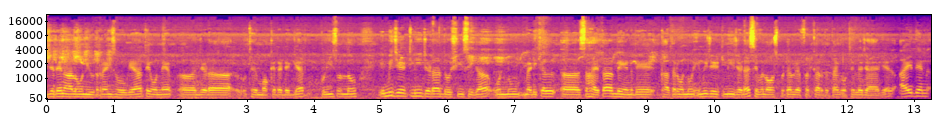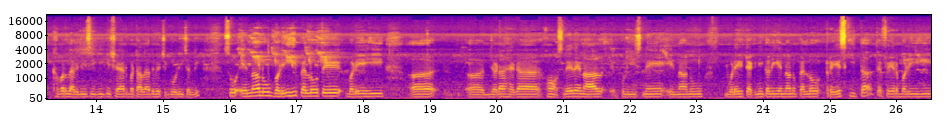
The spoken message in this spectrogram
ਜਿਹਦੇ ਨਾਲ ਉਹ ਨਿਊਟਰਲਾਈਜ਼ ਹੋ ਗਿਆ ਤੇ ਉਹਨੇ ਜਿਹੜਾ ਉੱਥੇ ਮੌਕੇ ਤੇ ਡਿੱਗ ਗਿਆ। ਪੁਲਿਸ ਵੱਲੋਂ ਇਮੀਡੀਏਟਲੀ ਜਿਹੜਾ ਦੋਸ਼ੀ ਸੀਗਾ ਉਹਨੂੰ ਮੈਡੀਕਲ ਸਹਾਇਤਾ ਦੇਣ ਦੇ ਖਾਤਰ ਉਹਨੂੰ ਇਮੀਡੀਏਟਲੀ ਜਿਹੜਾ ਸਿਵਲ ਹਸਪੀਟਲ ਰੈਫਰ ਕਰ ਦਿੱਤਾ ਗਿਆ ਉੱਥੇ ਲਿਜਾਇਆ ਗਿਆ। ਆਏ ਦਿਨ ਖਬਰ ਲੱਗਦੀ ਸੀਗੀ ਕਿ ਸ਼ਹਿਰ ਬਟਾਲਾ ਦੇ ਵਿੱਚ ਗੋਲੀ ਚੱਲੀ। ਸੋ ਇਹਨਾਂ ਨੂੰ ਬੜੀ ਹੀ ਪਹਿਲੋਂ ਤੇ ਬੜੇ ਹੀ ਜਿਹੜਾ ਹੈਗਾ ਹੌਸਲੇ ਦੇ ਨਾਲ ਪੁਲਿਸ ਨੇ ਇਹਨਾਂ ਨੂੰ ਬੜੇ ਹੀ ਟੈਕਨੀਕਲੀ ਇਹਨਾਂ ਨੂੰ ਪਹਿਲੋਂ ਟਰੇਸ ਕੀਤਾ ਤੇ ਫਿਰ ਬੜੀ ਹੀ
